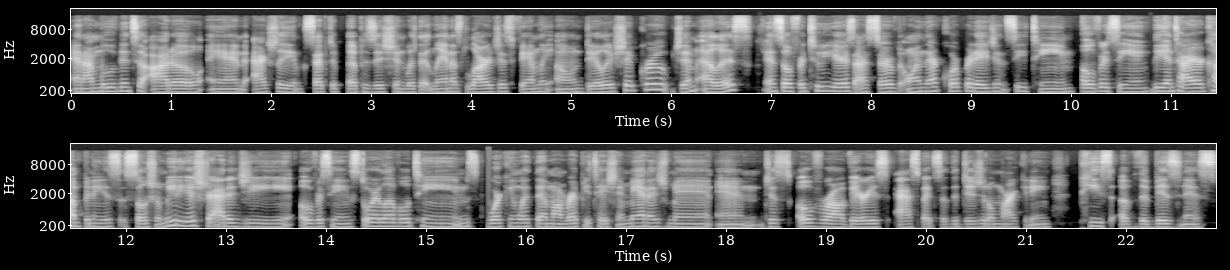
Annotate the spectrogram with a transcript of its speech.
And I moved into auto and actually accepted a position with Atlanta's largest family owned dealership group, Jim Ellis. And so for two years, I served on their corporate agency team, overseeing the entire company's social media strategy, overseeing store level teams, working with them on reputation management, and just overall various aspects of the digital marketing piece of the business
